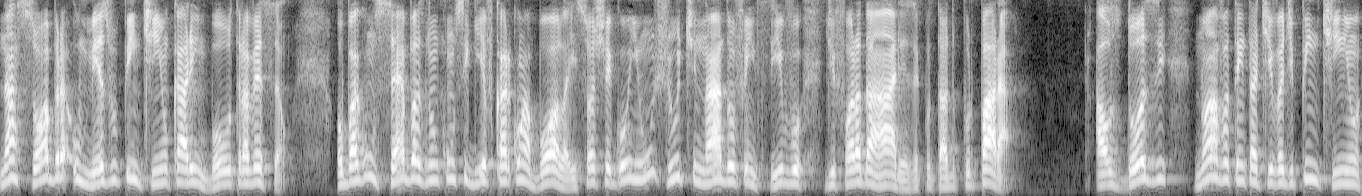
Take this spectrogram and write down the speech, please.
Na sobra, o mesmo Pintinho carimbou o travessão. O Baguncebas não conseguia ficar com a bola e só chegou em um chute nada ofensivo de fora da área, executado por Pará. Aos 12, nova tentativa de Pintinho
